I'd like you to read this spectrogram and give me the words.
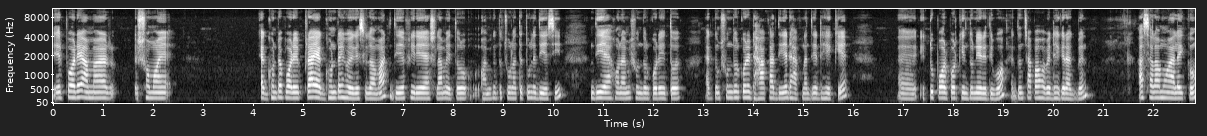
এরপরে আমার সময় এক ঘণ্টা পরে, প্রায় এক ঘন্টাই হয়ে গেছিল আমার। দিয়ে ফিরে আসলাম এ তো আমি কিন্তু চুলাতে তুলে দিয়েছি। দিয়ে এখন আমি সুন্দর করে এ তো একদম সুন্দর করে ঢাকা দিয়ে, ঢাকনা দিয়ে ঢেকে একটু পর পর কিন্তু নেড়ে দিব। একদম চাপাভাবে ঢেকে রাখবেন। আসসালামু আলাইকুম।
